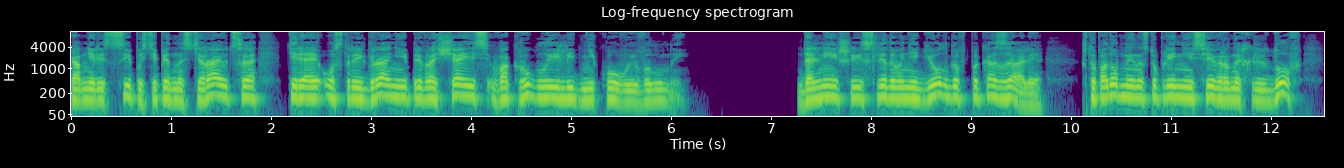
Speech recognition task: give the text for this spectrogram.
Камни-резцы постепенно стираются, теряя острые грани и превращаясь в округлые ледниковые валуны. Дальнейшие исследования геологов показали, что подобные наступления северных льдов —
